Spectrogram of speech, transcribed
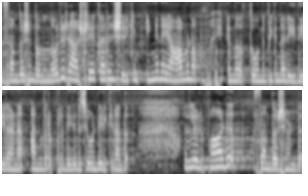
സന്തോഷം തോന്നുന്നു. ഒരു രാഷ്ട്രീയക്കാരൻ ശരിക്കും ഇങ്ങനെയാവണം എന്ന് തോന്നിപ്പിക്കുന്ന രീതിയിലാണ് അൻവർ പ്രതികരിച്ചുകൊണ്ടിരിക്കുന്നത്. അതിലൊരുപാട് സന്തോഷമുണ്ട്.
